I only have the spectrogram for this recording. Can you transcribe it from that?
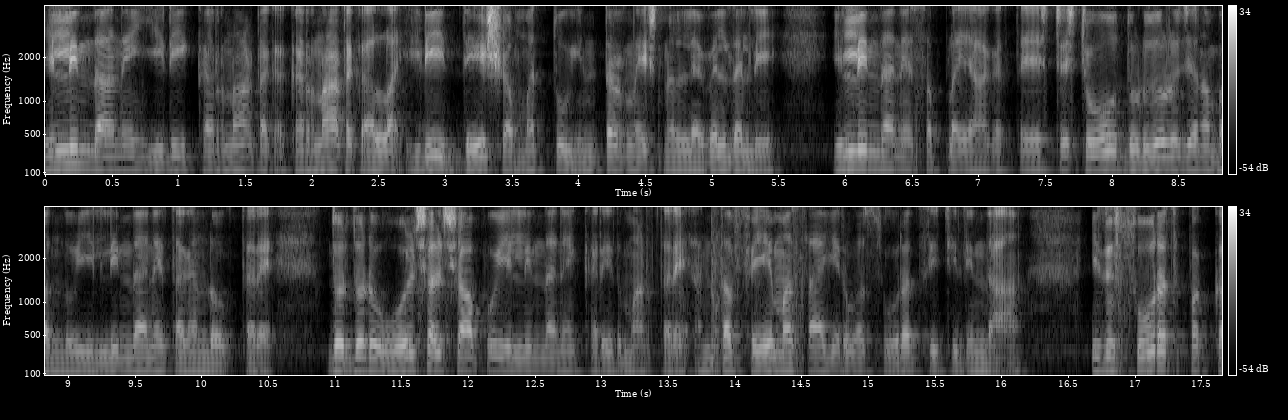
ಇಲ್ಲಿಂದಾನೇ ಇಡೀ ಕರ್ನಾಟಕ ಕರ್ನಾಟಕ ಅಲ್ಲ, ಇಡೀ ದೇಶ ಮತ್ತು ಇಂಟರ್ನ್ಯಾಷನಲ್ ಲೆವೆಲ್ದಲ್ಲಿ ಇಲ್ಲಿಂದಾನೇ ಸಪ್ಲೈ ಆಗುತ್ತೆ. ಎಷ್ಟೆಷ್ಟೋ ದೊಡ್ಡ ದೊಡ್ಡ ಜನ ಬಂದು ಇಲ್ಲಿಂದಾನೇ ತಗೊಂಡು ಹೋಗ್ತಾರೆ. ದೊಡ್ಡ ದೊಡ್ಡ ಹೋಲ್ಸೇಲ್ ಶಾಪು ಇಲ್ಲಿಂದಾನೇ ಖರೀದಿ ಮಾಡ್ತಾರೆ. ಅಂತ ಫೇಮಸ್ ಆಗಿರುವ ಸೂರತ್ ಸಿಟಿದಿಂದ ಇದು ಸೂರತ್ ಪಕ್ಕ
